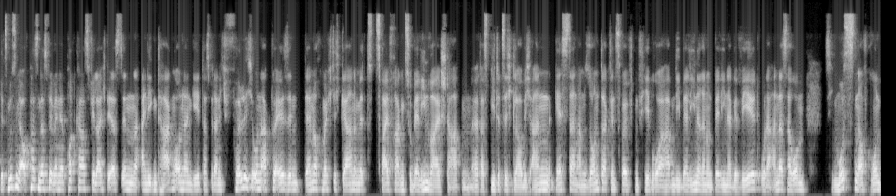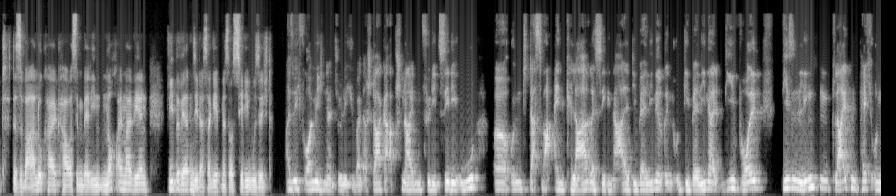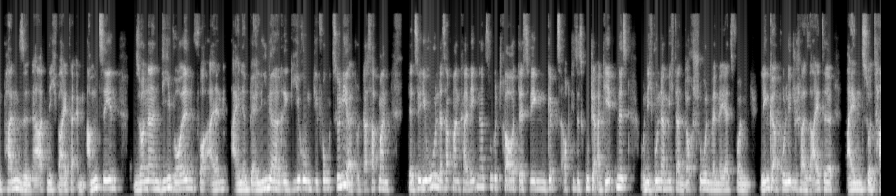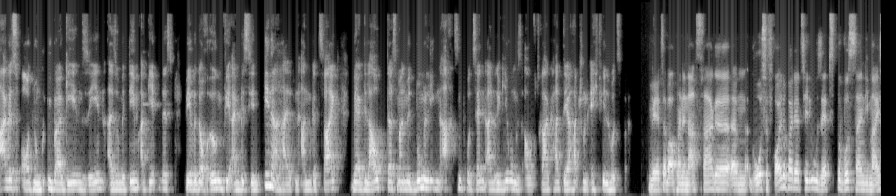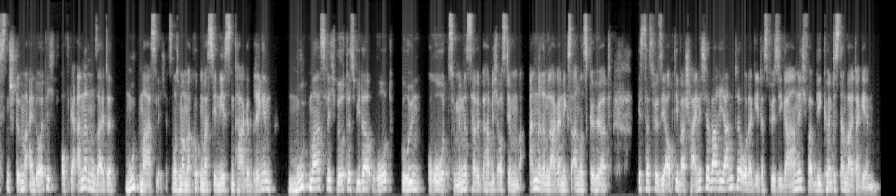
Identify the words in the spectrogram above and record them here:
Jetzt müssen wir aufpassen, dass wir, wenn der Podcast vielleicht erst in einigen Tagen online geht, dass wir da nicht völlig unaktuell sind. Dennoch möchte ich gerne mit zwei Fragen zur Berlin-Wahl starten. Äh, das bietet sich, glaube ich, an. Gestern am Sonntag, den 12. Februar, haben die Berlinerinnen und Berliner gewählt oder andersherum. Sie mussten aufgrund des Wahllokalchaos in Berlin noch einmal wählen. Wie bewerten Sie das Ergebnis aus CDU-Sicht? Also ich freue mich natürlich über das starke Abschneiden für die CDU. Äh, und das war ein klares Signal. Die Berlinerinnen und die Berliner, die wollen diesen linken Pleiten, Pech und Pannensenat nicht weiter im Amt sehen, sondern die wollen vor allem eine Berliner Regierung, die funktioniert. Und das hat man der CDU und das hat man Karl Wegner zugetraut. Deswegen gibt's auch dieses gute Ergebnis. Und ich wundere mich dann doch schon, wenn wir jetzt von linker politischer Seite einen zur Tagesordnung übergehen sehen. Also mit dem Ergebnis wäre doch irgendwie ein bisschen Innehalten angezeigt. Wer glaubt, dass man mit bummeligen 18 Prozent einen Regierungsauftrag hat, der hat schon echt viel Hutzpe. Wäre jetzt aber auch meine Nachfrage, ähm, große Freude bei der CDU, Selbstbewusstsein, die meisten Stimmen eindeutig. Auf der anderen Seite mutmaßlich. Jetzt muss man mal gucken, was die nächsten Tage bringen. Mutmaßlich wird es wieder rot, grün, rot. Zumindest habe hab ich aus dem anderen Lager nichts anderes gehört. Ist das für Sie auch die wahrscheinliche Variante oder geht das für Sie gar nicht? Wie könnte es dann weitergehen?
